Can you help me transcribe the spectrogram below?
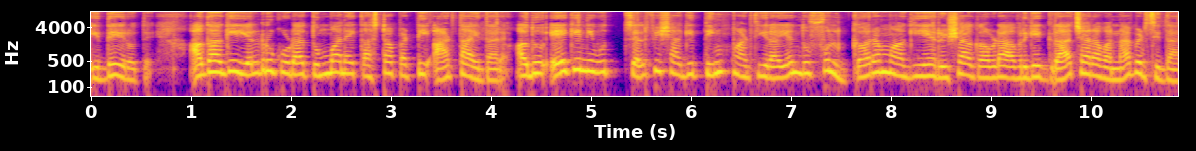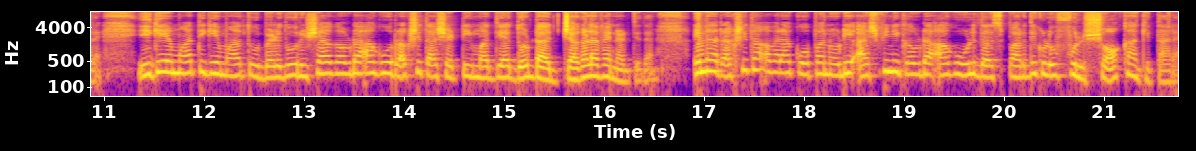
ಇದ್ದೇ ಇರುತ್ತೆ. ಹಾಗಾಗಿ ಎಲ್ಲರೂ ಕೂಡ ತುಂಬಾನೇ ಕಷ್ಟಪಟ್ಟು ಆಡ್ತಾ ಇದ್ದಾರೆ. ಅದು ಹೇಗೆ ನೀವು ಸೆಲ್ಫಿಶ್ ಆಗಿ ಥಿಂಕ್ ಮಾಡ್ತೀರಾ ಎಂದು ಫುಲ್ ಗರಂ ಆಗಿಯೇ ರಿಷಾ ಗೌಡ ಅವರಿಗೆ ಗ್ರಾಚಾರವನ್ನ ಬಿಡಿಸಿದ್ದಾರೆ. ಹೀಗೆ ಮಾತಿಗೆ ಮಾತು ಬೆಳೆದು ರಿಷಾ ಗೌಡ ಹಾಗೂ ರಕ್ಷಿತಾ ಶೆಟ್ಟಿ ಮಧ್ಯ ದೊಡ್ಡ ಜಗಳವೇ ನಡೆದಿದೆ. ಇನ್ನು ರಕ್ಷಿತಾ ಅವರ ಕೋಪ ನೋಡಿ ಅಶ್ವಿನಿ ಗೌಡ ಹಾಗೂ ಉಳಿದ ಸ್ಪರ್ಧಿಗಳು ಫುಲ್ ಶಾಕ್ ಆಗಿದ್ದಾರೆ.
